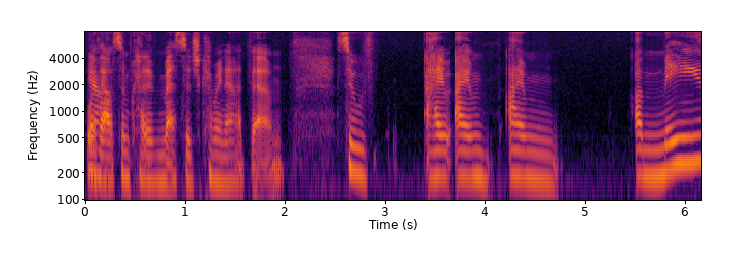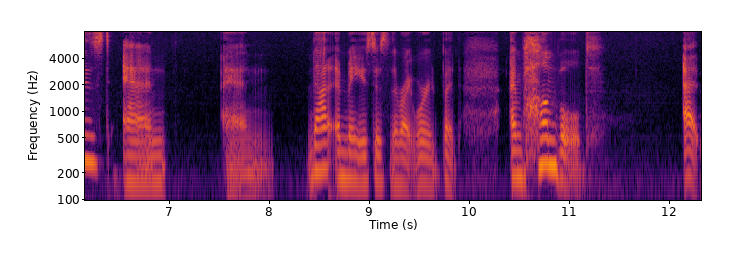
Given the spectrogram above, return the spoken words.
without Yeah. some kind of message coming at them. So, I, I'm I'm amazed and and not amazed isn't the right word, but I'm humbled at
